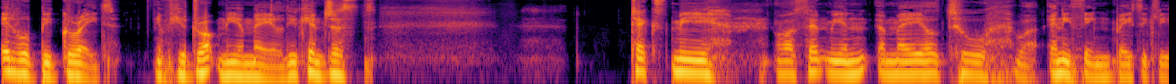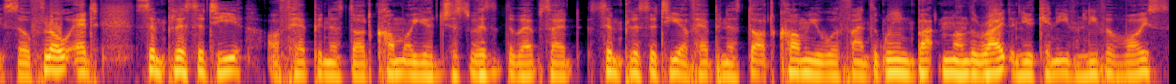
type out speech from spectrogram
it would be great if you drop me a mail. You can just text me or send me an, a mail to well anything basically so flow at simplicityofhappiness.com or you just visit the website simplicityofhappiness.com you will find the green button on the right and you can even leave a voice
